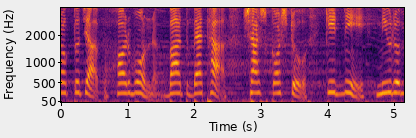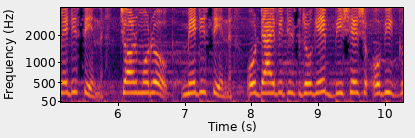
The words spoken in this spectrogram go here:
রক্তচাপ, হরমোন, বাত ব্যথা, শ্বাসকষ্ট, কিডনি, নিউরোমেডিসিন, চর্মরোগ, মেডিসিন ও ডায়াবেটিস রোগে বিশেষ অভিজ্ঞ।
